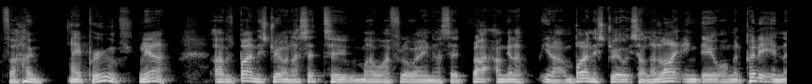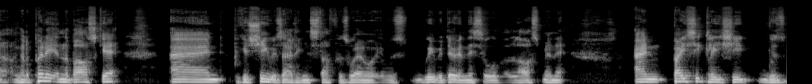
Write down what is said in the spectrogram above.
for home. I approve. Yeah, I was buying this drill, and I said to my wife Lorraine, I said, "Right, I'm gonna, you know, I'm buying this drill. It's on a lightning deal. I'm gonna put it in. I'm gonna put it in the basket." And because she was adding stuff as well, it was we were doing this all at the last minute, and basically she was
